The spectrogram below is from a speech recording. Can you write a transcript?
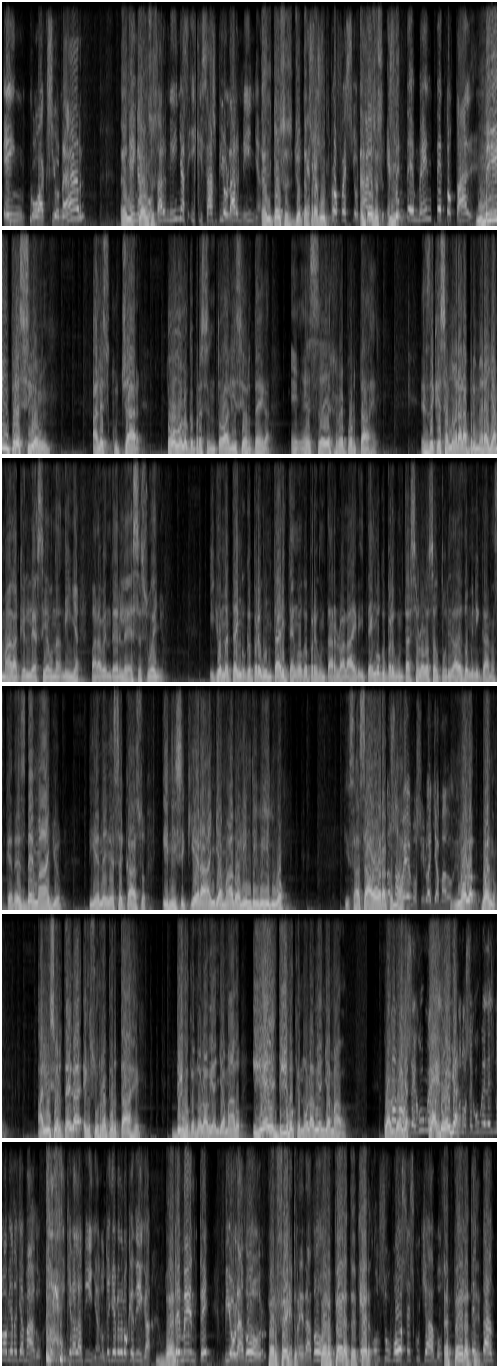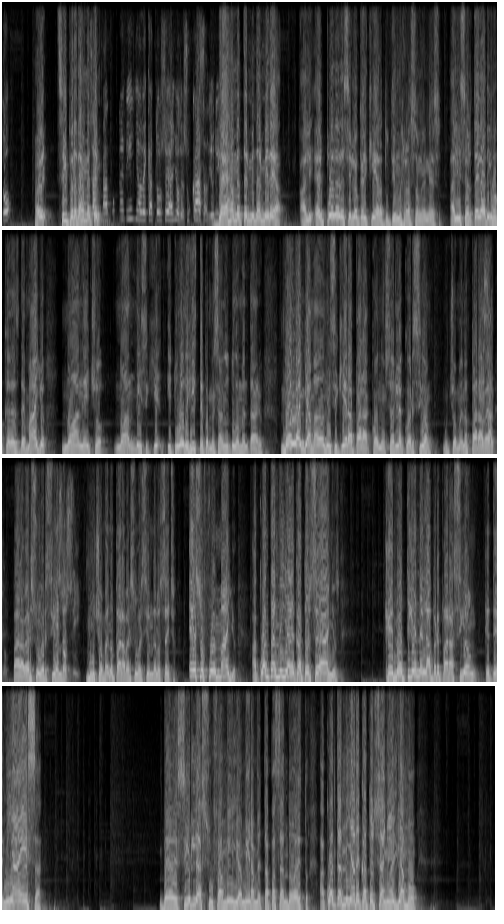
en coaccionar, en acosar niñas y quizás violar niñas. entonces yo te Eso es un pregunto, profesional. Entonces, es me- un demente total. Mi impresión al escuchar todo lo que presentó Alicia Ortega en ese reportaje es de que esa no era la primera llamada que él le hacía a una niña para venderle ese sueño. Y yo me tengo que preguntar y tengo que preguntarlo al aire y tengo que preguntárselo a las autoridades dominicanas que desde mayo tienen ese caso y ni siquiera han llamado al individuo. Quizás ahora No como... sabemos si lo han llamado. No lo, bueno, Alicia Ortega en su reportaje dijo que no lo habían llamado y él dijo que no lo habían llamado. Cuando no, no, ella, según cuando él, ella, no, no, según él, él no había llamado ni siquiera a la niña. No te lleves de lo que diga. Bueno. Demente, violador, Perfecto. depredador. Pero espérate, que espérate. con su voz escuchamos Espérate. intentando Sí, pero déjame, ter- sacar a una niña de 14 años de su casa, Dionisio. déjame terminar mi idea. Ali- él puede decir lo que él quiera, tú tienes razón en eso. Alice Ortega dijo que desde mayo no han hecho, no han ni siquiera, y tú lo dijiste comenzando tu comentario, no lo han llamado ni siquiera para conocerle coerción, mucho menos para Exacto. ver, para ver su versión Eso de, sí. mucho menos para ver su versión de los hechos. Eso fue en mayo. ¿A cuántas niñas de 14 años que no tienen la preparación que tenía esa de decirle a su familia, mira, me está pasando esto. ¿A cuántas niñas de 14 años él llamó?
